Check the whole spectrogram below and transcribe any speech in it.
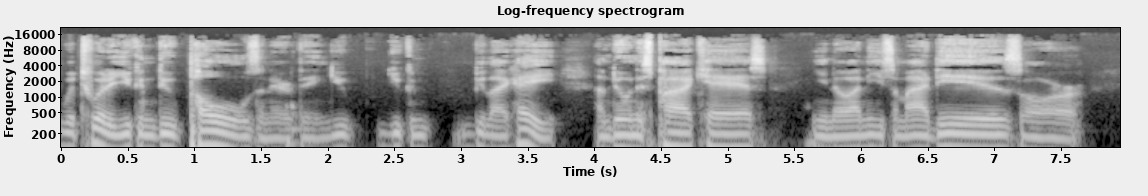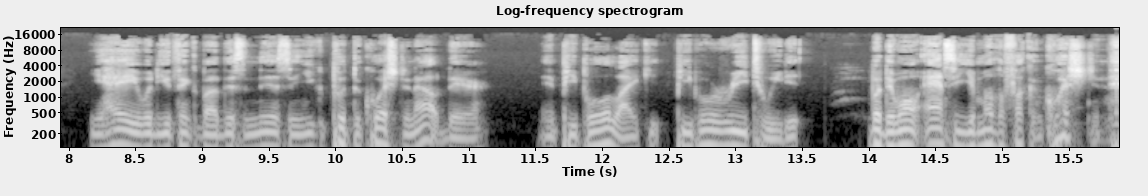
with Twitter you can do polls and everything. You you can be like, Hey, I'm doing this podcast, you know, I need some ideas or hey, what do you think about this and this? And you can put the question out there and people will like it, people will retweet it, but they won't answer your motherfucking question.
